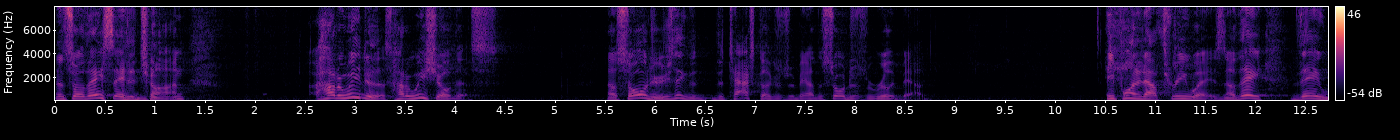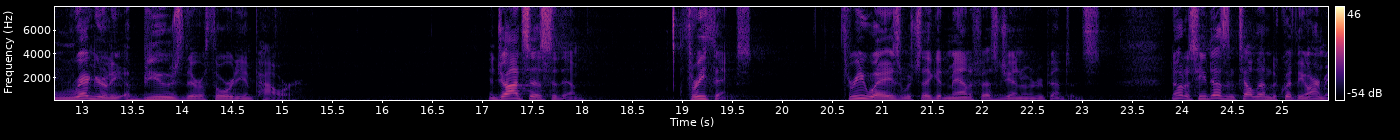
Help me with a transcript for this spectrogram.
And so they say to John, How do we do this? How do we show this? Now, soldiers, you think the, the tax collectors are bad, the soldiers were really bad. He pointed out three ways. Now, they, they regularly abused their authority and power. And John says to them three things, three ways which they could manifest genuine repentance. Notice he doesn't tell them to quit the army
